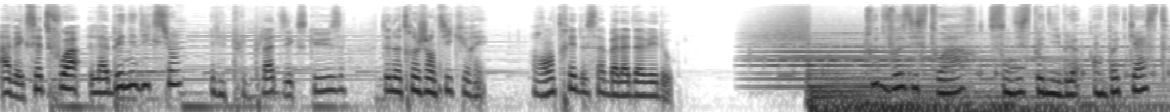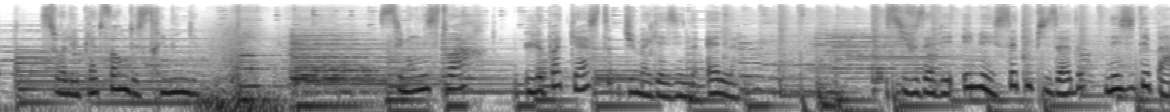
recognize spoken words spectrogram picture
Avec cette fois la bénédiction et les plus plates excuses de notre gentil curé, rentré de sa balade à vélo. Toutes vos histoires sont disponibles en podcast sur les plateformes de streaming. C'est mon histoire, le podcast du magazine Elle. Si vous avez aimé cet épisode, n'hésitez pas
